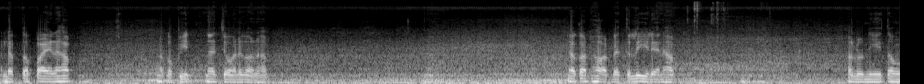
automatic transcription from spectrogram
อันดับต่อไปนะครับ แล้วก็ปิดหน้าจอได้ก่อนนะครับ แล้วก็ถอดแบตเตอรี่เลยนะครับพารุ่นนี้ต้อง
